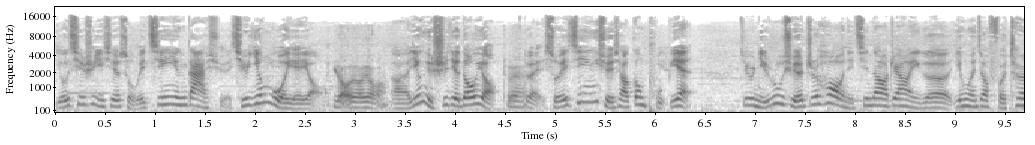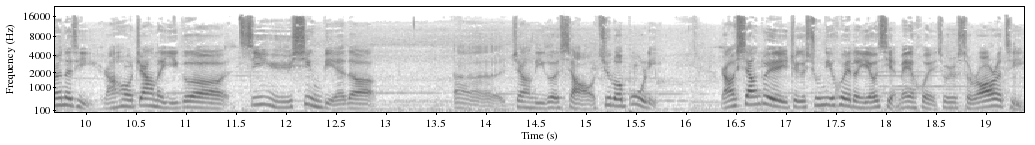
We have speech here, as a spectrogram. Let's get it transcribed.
尤其是一些所谓精英大学，其实英国也有，有有有，呃，英语世界都有。对对，所谓精英学校更普遍，就是你入学之后，你进到这样一个英文叫 fraternity，然后这样的一个基于性别的，呃，这样的一个小俱乐部里，然后相对这个兄弟会的也有姐妹会，就是 sorority。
